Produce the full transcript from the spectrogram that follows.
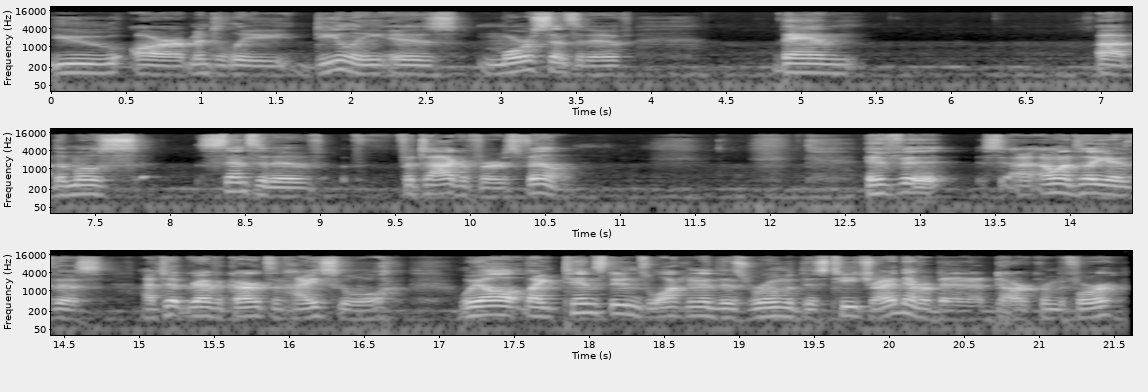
you are mentally dealing is more sensitive than uh, the most sensitive photographer's film. If it, I, I want to tell you guys this. I took graphic arts in high school we all like 10 students walked into this room with this teacher. I'd never been in a dark room before.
